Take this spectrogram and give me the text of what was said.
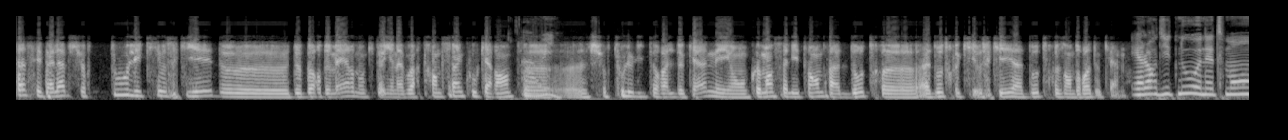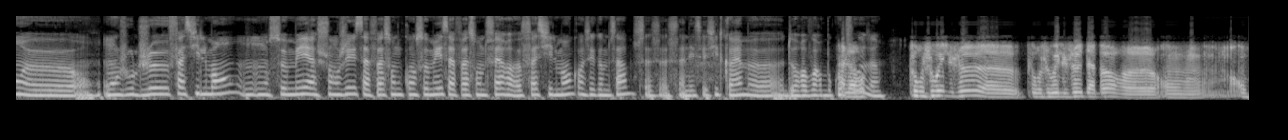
Ça, c'est valable sur tous les kiosquiers de, de bord de mer, donc il doit y en avoir 35 ou 40 Ah oui. euh, sur tout le littoral de Cannes, et on commence à l'étendre à d'autres euh, à d'autres kiosquiers, à d'autres endroits de Cannes. Et alors dites-nous honnêtement, euh, on joue le jeu facilement? On, on se met à changer sa façon de consommer, sa façon de faire facilement quand c'est comme ça? Ça, ça- ça nécessite quand même de revoir beaucoup Alors, de choses. Pour jouer le jeu, pour jouer le jeu, d'abord, on, on,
